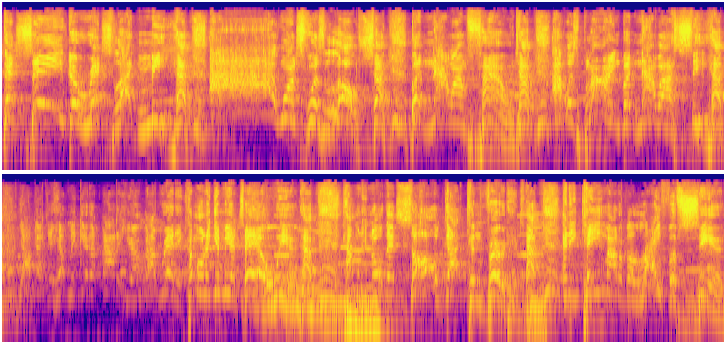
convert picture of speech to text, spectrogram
that saved a wretch like me. Uh, I once was lost, but now I'm found. I was blind, but now I see. Y'all got to help me get up out of here. I'm about ready. Come on and give me a tailwind. How many know that Saul got converted and he came out of a life of sin?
